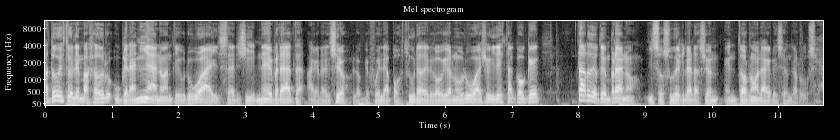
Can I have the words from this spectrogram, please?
A todo esto, el embajador ucraniano ante Uruguay, Sergi Nebrat, agradeció lo que fue la postura del gobierno uruguayo y destacó que, tarde o temprano, hizo su declaración en torno a la agresión de Rusia.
